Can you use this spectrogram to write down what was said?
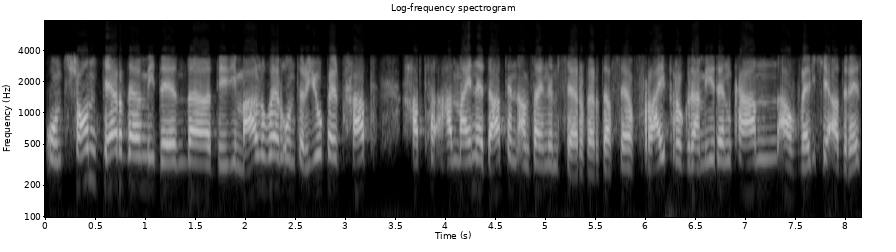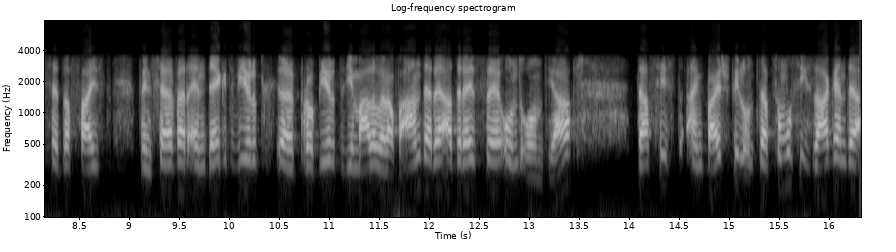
und schon der, der mit den, der die Malware unterjubelt hat, hat, hat meine Daten an seinem Server, dass er frei programmieren kann, auf welche Adresse, das heißt, wenn Server entdeckt wird, äh, probiert die Malware auf andere Adresse und und, ja. Das ist ein Beispiel und dazu muss ich sagen, der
